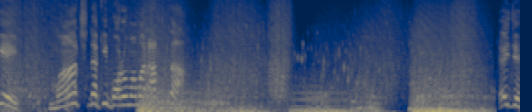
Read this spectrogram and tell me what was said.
কে? মাছ নাকি বড় মামার আত্মা? এই যে।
